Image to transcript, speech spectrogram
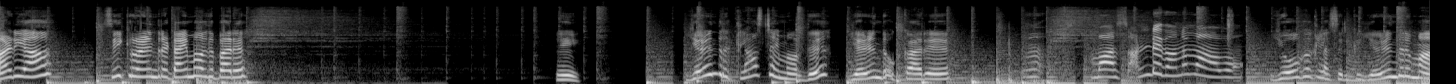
ஆழியா சீக்கிரம் எழுந்துற டைம் ஆகுது பாரு. ஏய் எழுந்துரு கிளாஸ் டைம் ஆகுது. எழுந்து உட்காரு. மா சண்டே தானேம்மா ஆகும். யோகா கிளாஸ் இருக்கு எழுந்துருமா.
